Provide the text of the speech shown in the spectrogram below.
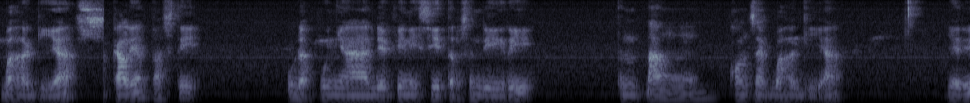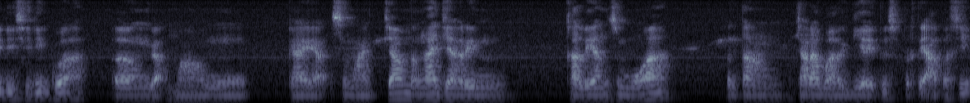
bahagia, kalian pasti udah punya definisi tersendiri tentang konsep bahagia. Jadi di sini gue eh, nggak mau kayak semacam ngajarin kalian semua tentang cara bahagia itu seperti apa sih.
